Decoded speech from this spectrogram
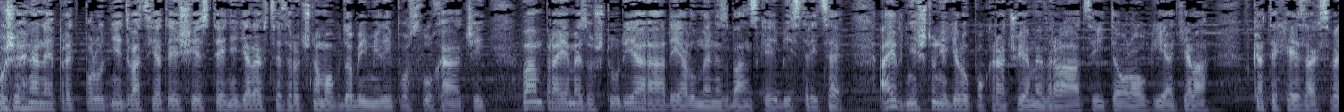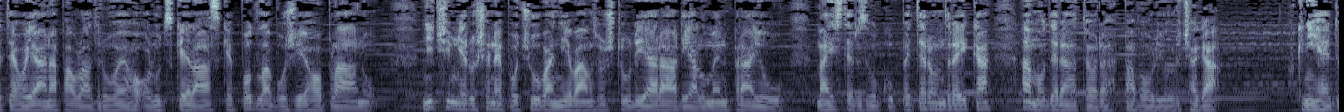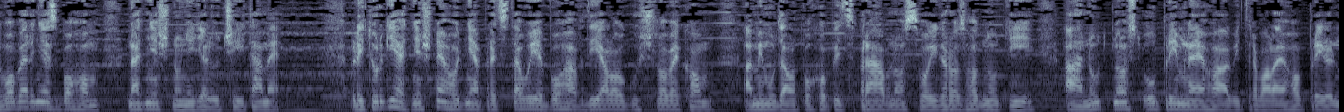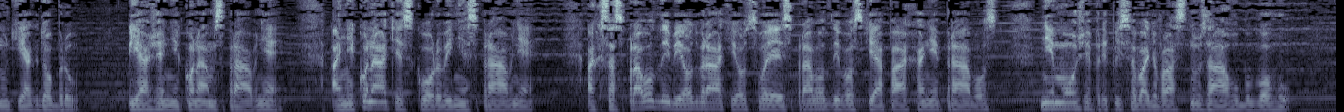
Požehnané predpoludne 26. nedele v cezročnom období, milí poslucháči, vám prajeme zo štúdia Rádia Lumen z Banskej Bystrice. Aj v dnešnú nedelu pokračujeme v relácii Teológia tela v katechézach svätého Jána Pavla II. o ľudskej láske podľa Božieho plánu. Ničím nerušené počúvanie vám zo štúdia Rádia Lumen prajú majster zvuku Peter Ondrejka a moderátor Pavol Jurčaga. V knihe Dôverne s Bohom na dnešnú nedelu čítame – Liturgia dnešného dňa predstavuje Boha v dialógu s človekom, aby mu dal pochopiť správnosť svojich rozhodnutí a nutnosť úprimného a vytrvalého prilnutia k dobru. Ja, že nekonám správne? A nekonáte skôr vy nesprávne? Ak sa spravodlivý odvráti od svojej spravodlivosti a pácha neprávosť, nemôže pripisovať vlastnú záhubu Bohu.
